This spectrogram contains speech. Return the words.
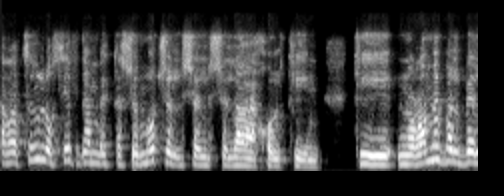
רצוי להוסיף גם את השמות של, של, של החולקים, כי נורא מבלבל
